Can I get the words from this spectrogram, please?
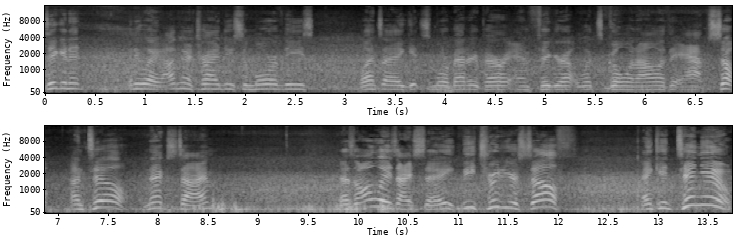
Digging it. Anyway, I'm gonna try and do some more of these once I get some more battery power and figure out what's going on with the app. So until next time, as always, I say, be true to yourself and continue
